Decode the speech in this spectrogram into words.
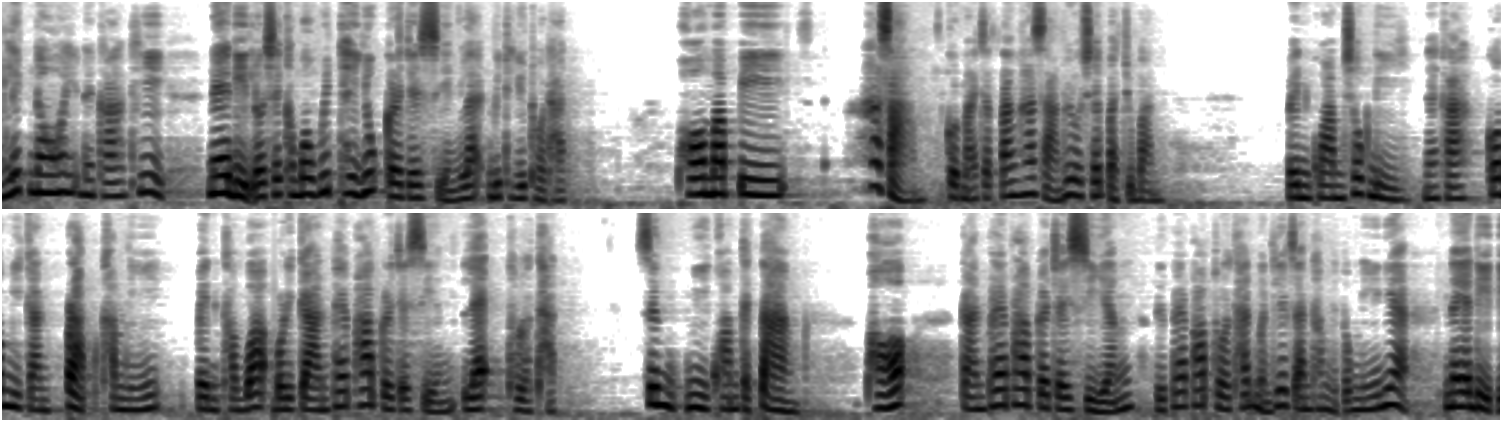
งเล็กน้อยนะคะที่ในอดีตเราใช้คำว่าวิทยุกระจายเสียง และวิทยุโทรทัศน์ พอมาปี 53 กฎหมายจัดตั้ง 53 ที่เราใช้ปัจจุบัน เป็นความโชคดีนะคะ ก็มีการปรับคำนี้เป็นคำว่าบริการแพร่ภาพกระจายเสียงและโทรทัศน์ ซึ่งมีความแตกต่าง เพราะการแพร่ภาพกระจายเสียง หรือแพร่ภาพโทรทัศน์เหมือนที่อาจารย์ทำอยู่ตรงนี้เนี่ยในอดีต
